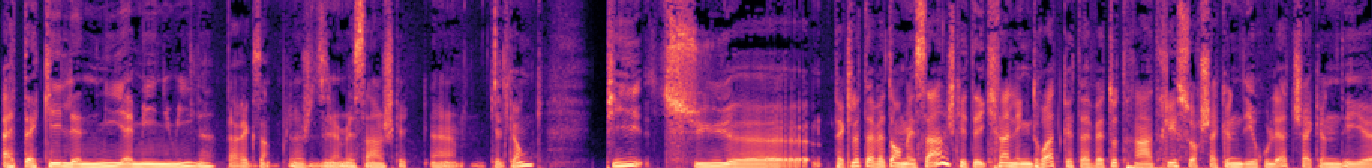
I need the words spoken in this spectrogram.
attaquer l'ennemi à minuit, là, par exemple. je dis un message euh, quelconque. Puis tu... Euh, fait que là, tu avais ton message qui était écrit en ligne droite, que tu avais tout rentré sur chacune des roulettes, chacune des,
